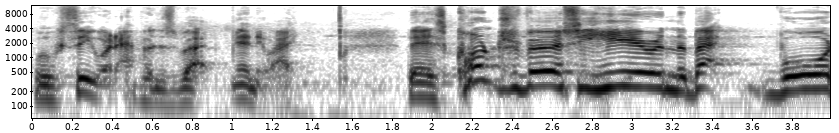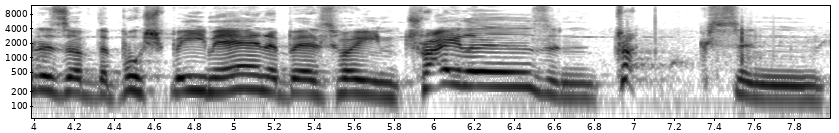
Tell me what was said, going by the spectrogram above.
We'll see what happens, but anyway. There's controversy here in the back borders of the Bush Bee Man between trailers and trucks and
